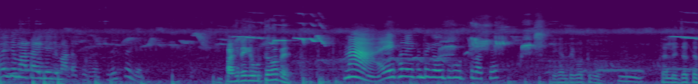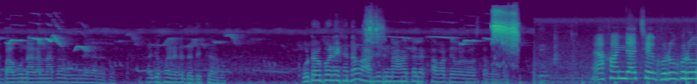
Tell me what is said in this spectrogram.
ওই যে যে? পাখিটা কি উঠতে পারবে না এইখানে এখান থেকে ওইটুকু উঠতে পারছে। এখান থেকে উঠবো তাহলে যাতে বাবু নাগাল না পায় ওরকম জায়গা রাখো। আর যখন রেখে দেখতে হবে। ওটার উপরে রেখে দাও আর যদি না হয় তাহলে খাবার দেওয়ার ব্যবস্থা করব। এখন যাচ্ছে ঘুরু ঘুরু।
